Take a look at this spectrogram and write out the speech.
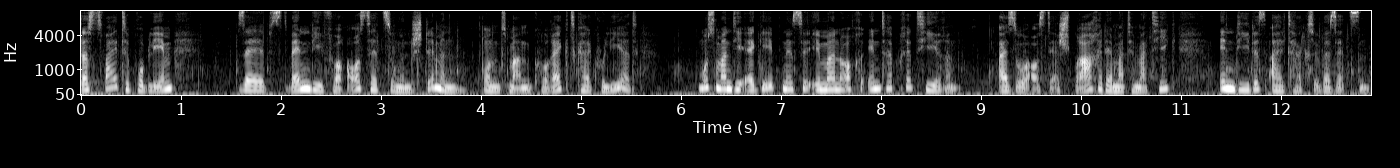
Das zweite Problem, selbst wenn die Voraussetzungen stimmen und man korrekt kalkuliert, muss man die Ergebnisse immer noch interpretieren, also aus der Sprache der Mathematik in die des Alltags übersetzen.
